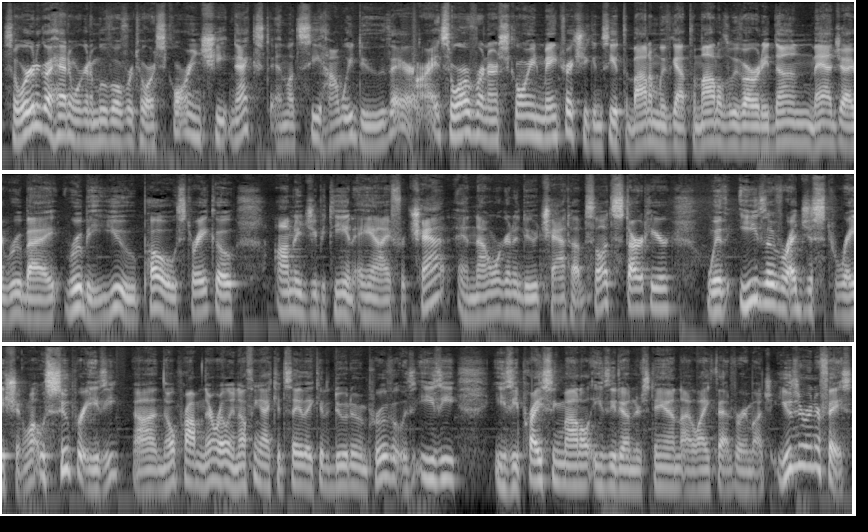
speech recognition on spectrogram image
So we're going to go ahead and we're going to move over to our scoring sheet next, and let's see how we do there. All right, so we're over in our scoring matrix. You can see at the bottom we've got the models we've already done, Magai, Rubi, Rubi, U, Poe, Straico, OmniGPT, and AI4Chat, and now we're going to do Chat Hub. So let's start here with ease of registration. Well, it was super easy. Uh, no problem there. Really nothing I could say they could do to improve. It was easy, easy pricing model, easy to understand. I like that very much. User interface.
